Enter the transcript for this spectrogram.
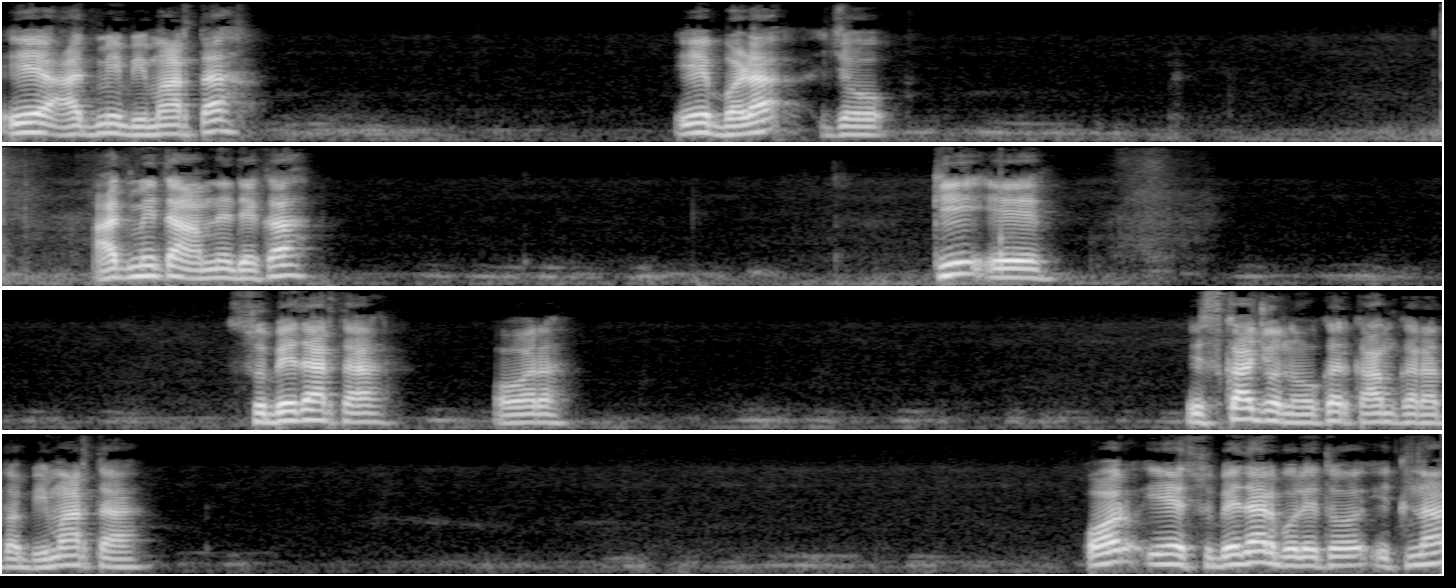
ये आदमी बीमार था। ये बड़ा जो आदमी था, हमने देखा कि ये सूबेदार था और इसका जो नौकर काम कर रहा था, बीमार था। और ये सूबेदार बोले तो इतना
